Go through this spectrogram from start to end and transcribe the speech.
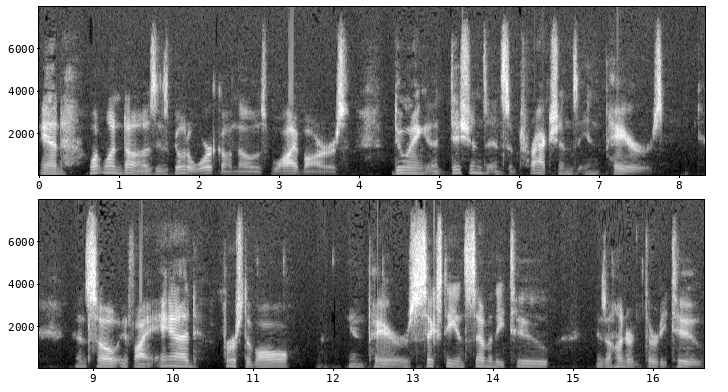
And what one does is go to work on those Y bars doing additions and subtractions in pairs. And so if I add, first of all, in pairs, 60 and 72 is 132.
